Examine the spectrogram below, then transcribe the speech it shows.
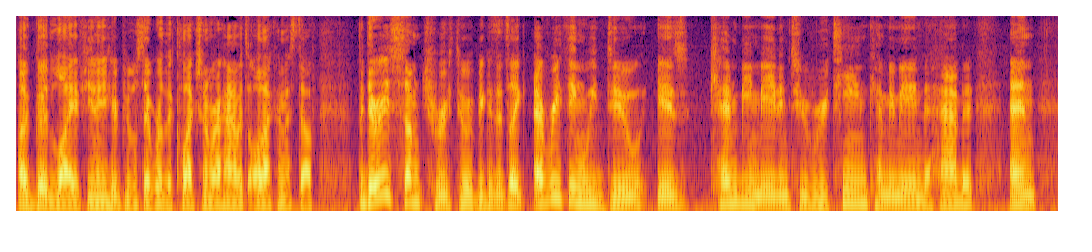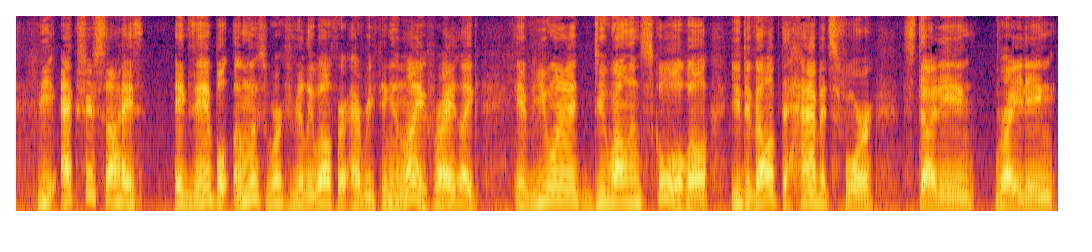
a good life. You know, you hear people say we're the collection of our habits, all that kind of stuff. But there is some truth to it because it's like everything we do is can be made into routine, can be made into habit. And the exercise example almost works really well for everything in life, right? Like if you want to do well in school, well, you develop the habits for studying, writing,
